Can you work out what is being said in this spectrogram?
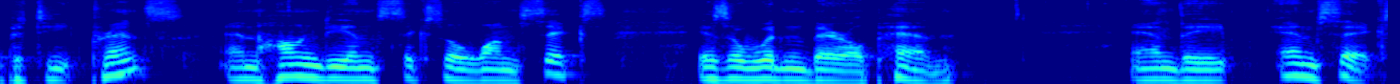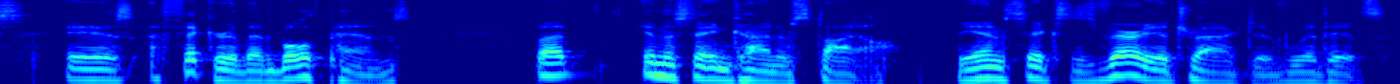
Petit Prince, and the Hongdian 6016 is a wooden barrel pen. And the N6 is thicker than both pens, but in the same kind of style. The N6 is very attractive with its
